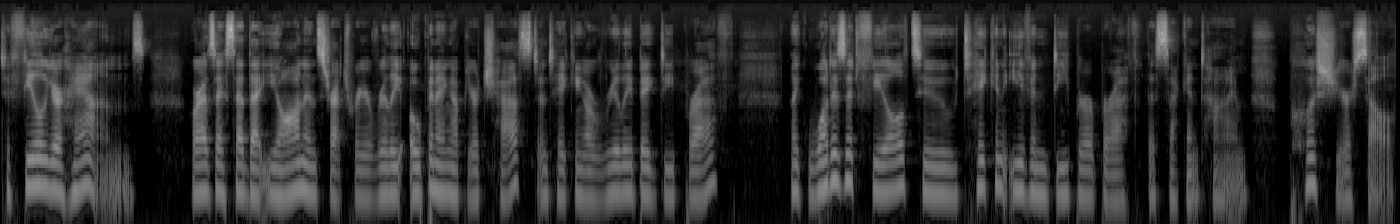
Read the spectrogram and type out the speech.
to feel your hands. Or, as I said, that yawn and stretch where you're really opening up your chest and taking a really big, deep breath. Like, what does it feel to take an even deeper breath the second time? Push yourself.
